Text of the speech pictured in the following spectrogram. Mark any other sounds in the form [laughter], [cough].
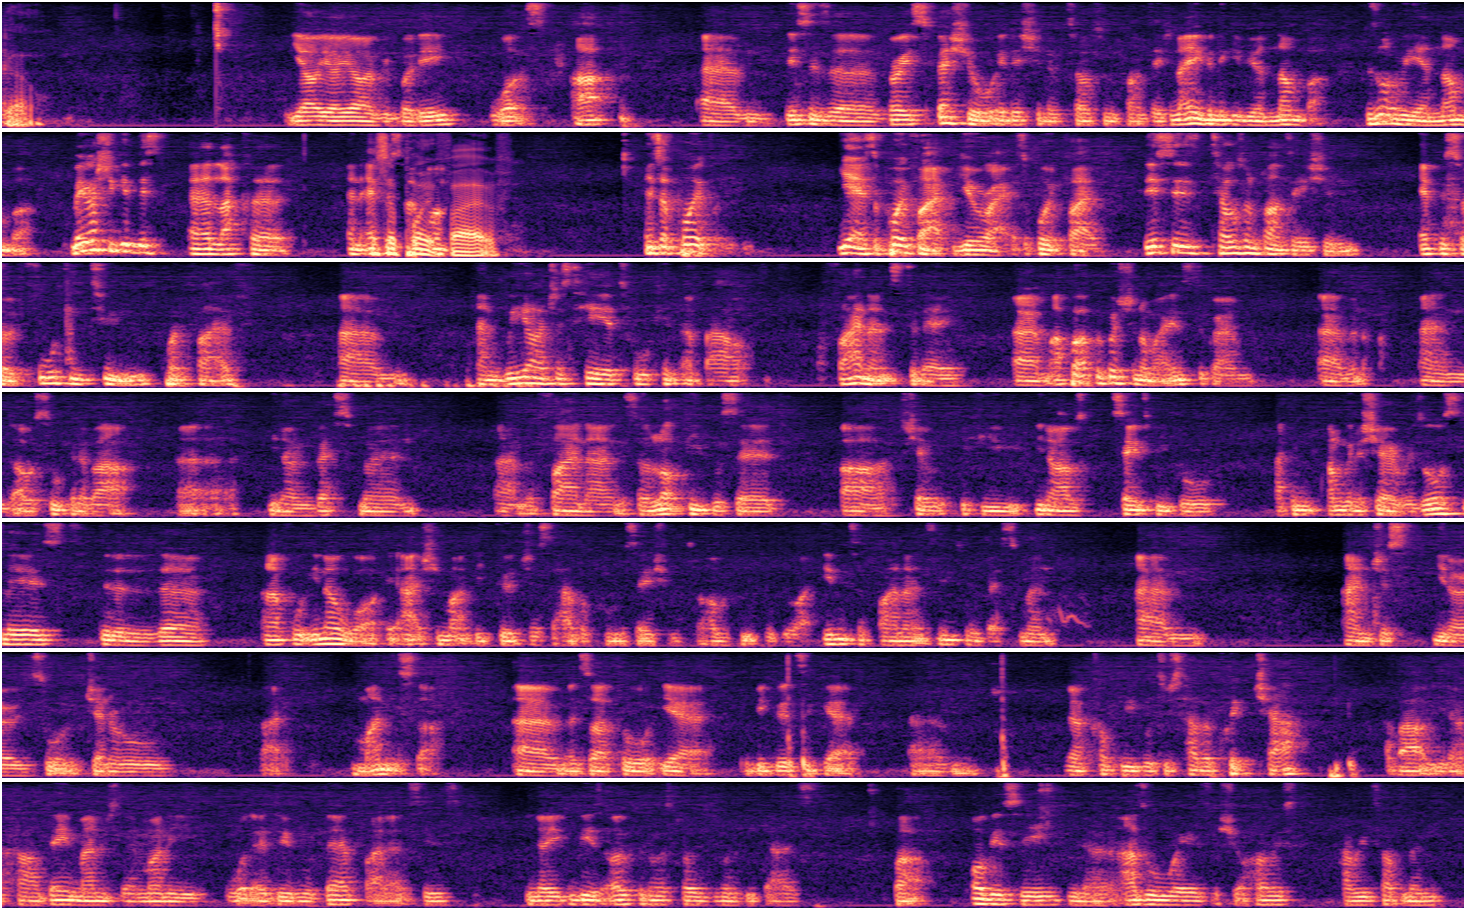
go. Yo, yo, yo, everybody. What's up? Um, this is a very special edition of Tales from Plantation. I ain't going to give you a number. There's not really a number. Maybe I should give this uh, like a an It's a point on- five. It's a point. Yeah, it's a point five. You're right. It's a point five. This is Tales from Plantation, episode forty-two point five, um, and we are just here talking about finance today. Um, I put up a question on my Instagram, um, and, and I was talking about uh, you know investment um, and finance. And a lot of people said, uh, if you you know, I was saying to people, I can I'm going to share a resource list. Da, da, da. And I thought, you know what, it actually might be good just to have a conversation with other people who are into finance, into investment, um, and just you know, sort of general like money stuff. Um, and so I thought, yeah, it'd be good to get um, you know a couple of people to just have a quick chat about you know how they manage their money, what they're doing with their finances. You know, you can be as open or as closed as you want to be, guys. But obviously, you know, as always, it's your host Harry Tubman,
